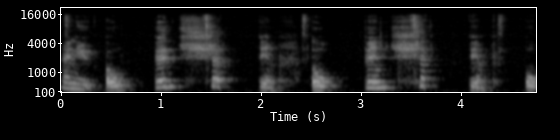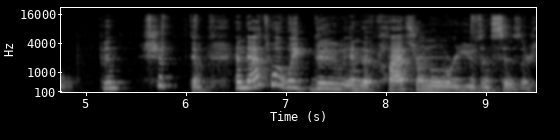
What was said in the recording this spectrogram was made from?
And you open, shut them, open, shut them, open, shut them. And that's what we do in the classroom when we're using scissors.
